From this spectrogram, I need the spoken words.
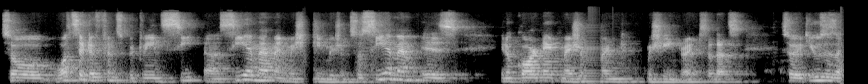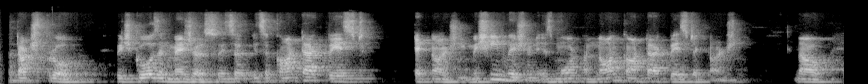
So what's the difference between C, uh, CMM and machine vision? So CMM is, you know, coordinate measurement machine, right? So that's, so it uses a touch probe, which goes and measures. So it's a, it's a contact based technology. Machine vision is more a non-contact based technology. Now,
